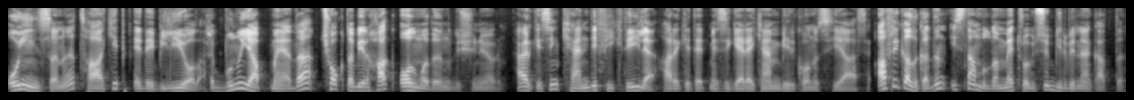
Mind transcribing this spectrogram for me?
o insanı takip edebiliyorlar. Bunu yapmaya da çok da bir hak olmadığını düşünüyorum. Herkesin kendi fikriyle hareket etmesi gereken bir konu siyaset. Afrikalı kadın İstanbul'da metrobüsü birbirine kattı.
